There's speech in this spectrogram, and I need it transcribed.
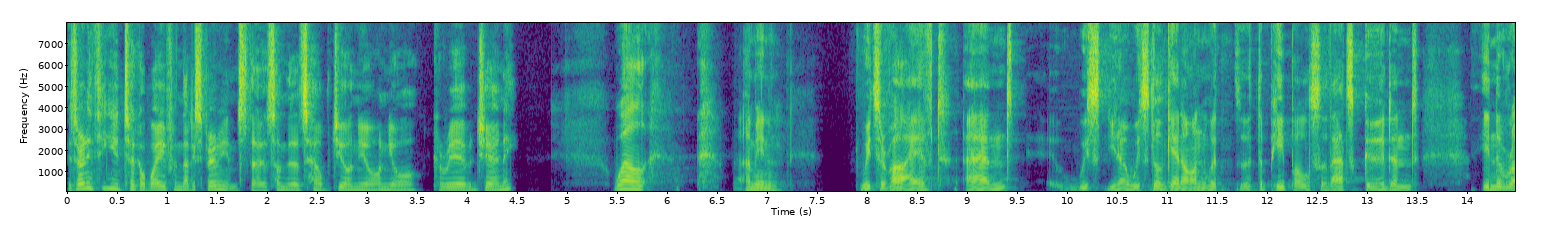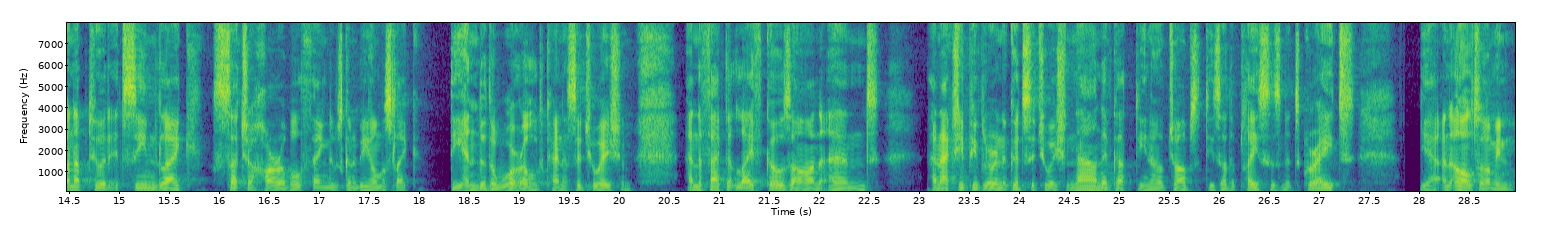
Is there anything you took away from that experience, though? Something that's helped you on your on your career journey? Well, I mean, we survived, and we you know we still get on with with the people, so that's good. And in the run up to it, it seemed like such a horrible thing. There was going to be almost like the end of the world kind of situation, and the fact that life goes on and and actually people are in a good situation now and they've got you know jobs at these other places and it's great Yeah, and also, I mean,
